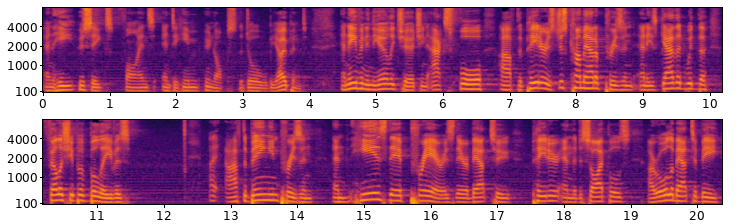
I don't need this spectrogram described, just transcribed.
and he who seeks finds, and to him who knocks the door will be opened. And even in the early church in Acts 4, after Peter has just come out of prison and he's gathered with the fellowship of believers, after being in prison, and here's their prayer as they're about to, Peter and the disciples are all about to be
